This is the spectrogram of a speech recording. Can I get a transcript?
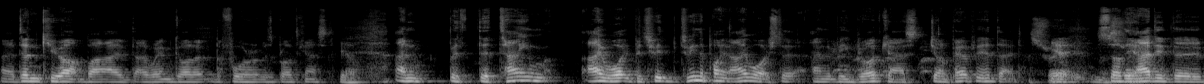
I didn't queue up, but I, I went and got it before it was broadcast. Yeah. And with the time I watched between between the point I watched it and it being broadcast, Jon Pertwee had died. That's right. Yeah. right. So they right. added the,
